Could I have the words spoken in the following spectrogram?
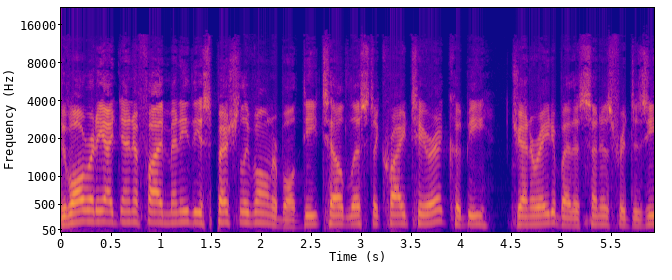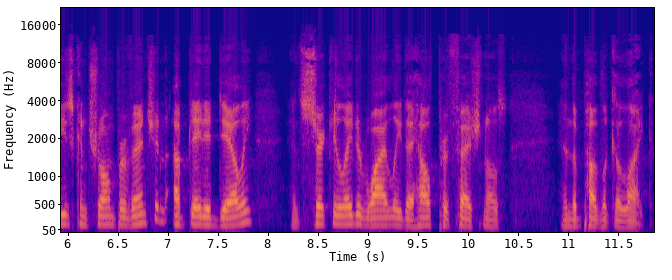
We've already identified many of the especially vulnerable. Detailed list of criteria could be generated by the Centers for Disease Control and Prevention, updated daily, and circulated widely to health professionals and the public alike.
